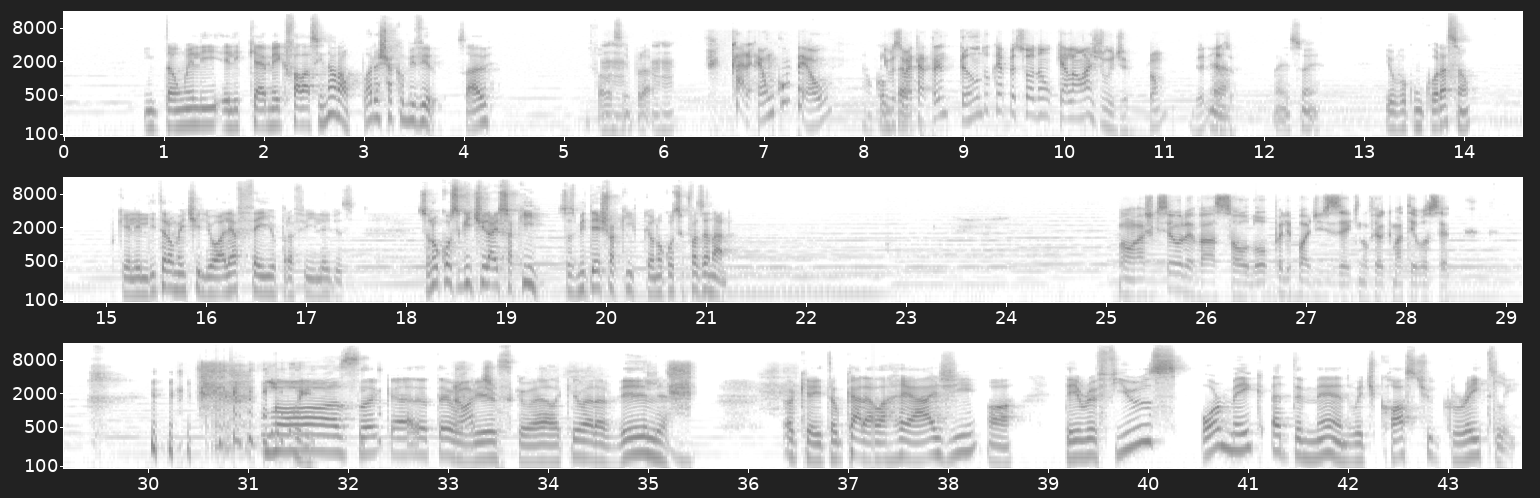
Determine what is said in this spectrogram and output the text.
Então ele, ele quer meio que falar assim: não, não, pode deixar que eu me viro, sabe? Ele fala Uhum, assim pra. uhum. Cara, é um compel que você vai estar tentando que a pessoa não. que ela não ajude. Então, beleza. É isso aí. Eu vou com o coração. Porque ele literalmente ele olha feio pra filha e diz: Se eu não conseguir tirar isso aqui, vocês me deixam aqui, porque eu não consigo fazer nada. Bom, acho que se eu levar só o Lopo, ele pode dizer que não foi eu que matei você. Nossa, cara, eu tenho É com ela, que maravilha. Ok, então, cara, ela reage, ó. They refuse or make a demand which costs you greatly.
